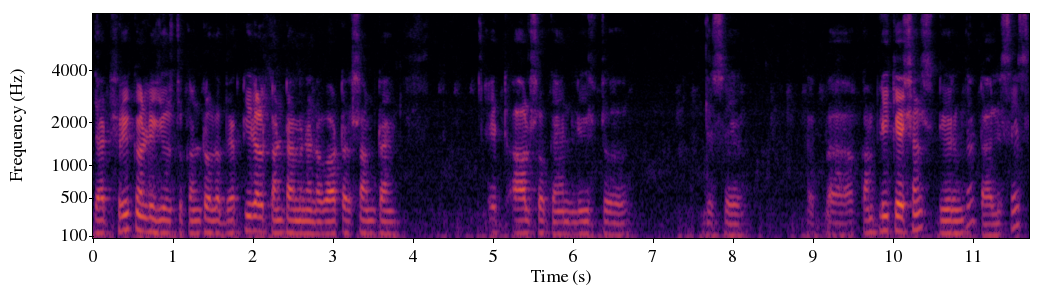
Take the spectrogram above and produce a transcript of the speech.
that frequently used to control the bacterial contaminant of water. Sometimes it also can lead to this uh, uh, complications during the dialysis.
